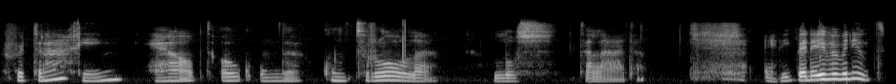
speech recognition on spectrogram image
vertraging helpt ook om de controle los te laten. En ik ben even benieuwd.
